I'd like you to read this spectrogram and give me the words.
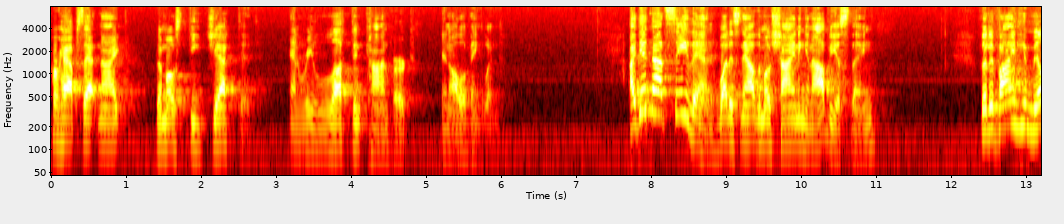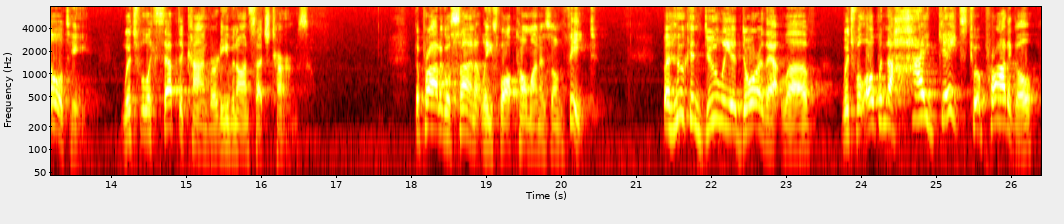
Perhaps that night, the most dejected and reluctant convert in all of England. I did not see then what is now the most shining and obvious thing the divine humility which will accept a convert even on such terms. The prodigal son at least walked home on his own feet. But who can duly adore that love which will open the high gates to a prodigal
